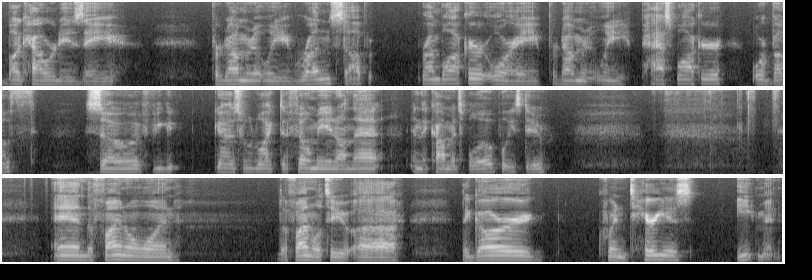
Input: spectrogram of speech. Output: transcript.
Bug Howard is a predominantly run stop run blocker or a predominantly pass blocker or both. So if you guys would like to fill me in on that in the comments below, please do. And the final one, the final two, uh, the guard Quinterious Eatmon,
